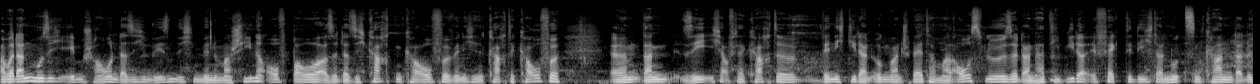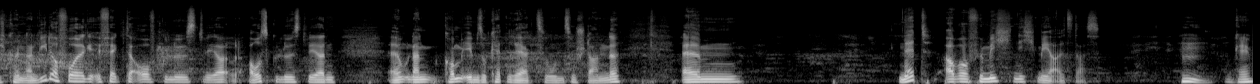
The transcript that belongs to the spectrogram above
Aber dann muss ich eben schauen, dass ich im Wesentlichen mir eine Maschine aufbaue, also dass ich Karten kaufe. Wenn ich eine Karte kaufe, ähm, dann sehe ich auf der Karte, wenn ich die dann irgendwann später mal auslöse, dann hat die wieder Effekte, die ich dann nutzen kann. Dadurch können dann wieder Folgeeffekte aufgelöst werden, ausgelöst werden. Ähm, und dann kommen eben so Kettenreaktionen zustande. Ähm, nett, aber für mich nicht mehr als das. Hm. Okay.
